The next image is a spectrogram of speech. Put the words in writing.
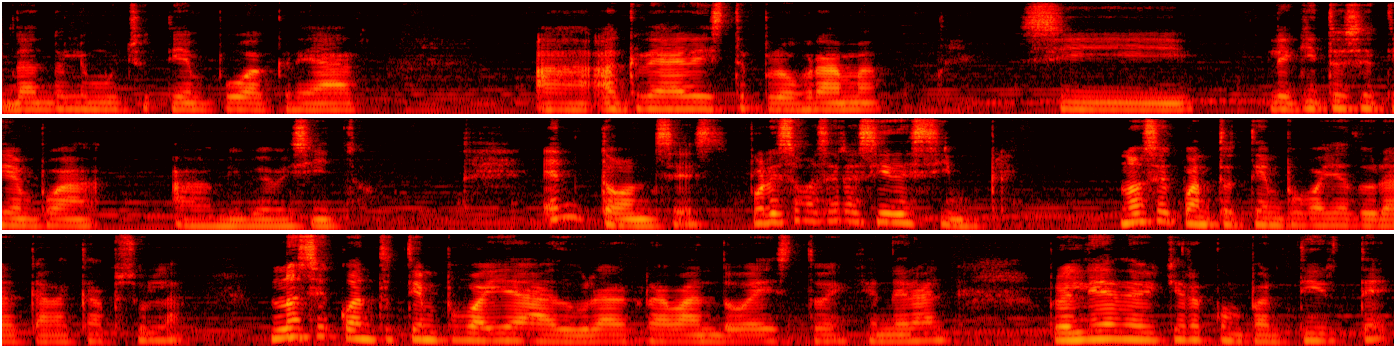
dándole mucho tiempo a crear a, crear este programa si le quito ese tiempo a mi bebecito. Entonces, por eso va a ser así de simple. No sé cuánto tiempo vaya a durar cada cápsula, no sé cuánto tiempo vaya a durar grabando esto en general, pero el día de hoy quiero compartirte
